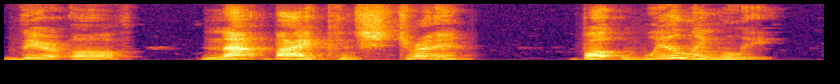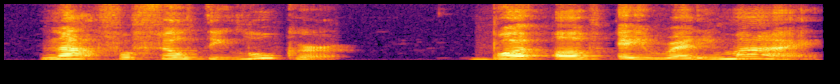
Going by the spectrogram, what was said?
thereof, not by constraint, but willingly, not for filthy lucre, but of a ready mind,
